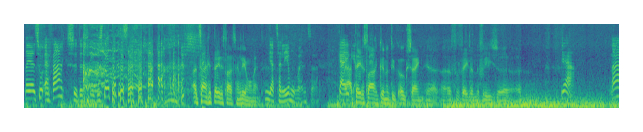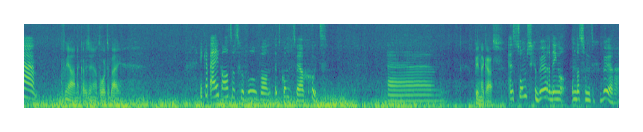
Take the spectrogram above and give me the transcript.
Nou ja, zo ervaar ik ze dus niet. Dus dat, dat is... Het zijn geen tegenslagen, het zijn leermomenten. Ja, het zijn leermomenten. Maar Kijk, ja, tegenslagen kunnen natuurlijk ook zijn eh, eh, vervelende verliezen. eh, ja. Nou, of ja, dan kan je zeggen, het hoort erbij. ik heb eigenlijk altijd het gevoel van, het komt wel goed. Ehm, Pindakaas. en soms gebeuren dingen omdat ze moeten gebeuren.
